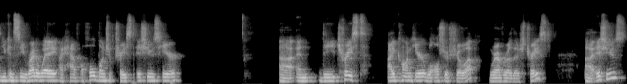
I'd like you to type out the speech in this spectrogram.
you can see right away, I have a whole bunch of traced issues here. Uh, and the traced icon here will also show up wherever there's traced uh, issues.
